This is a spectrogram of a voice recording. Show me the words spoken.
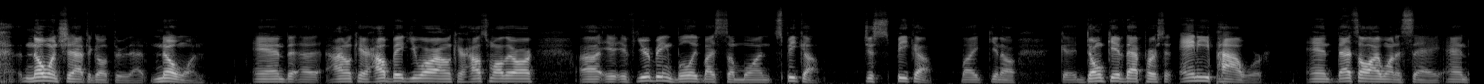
no one should have to go through that. No one. And uh, I don't care how big you are. I don't care how small they are. Uh, if you're being bullied by someone, speak up. Just speak up. Like you know, don't give that person any power and that's all I want to say. And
